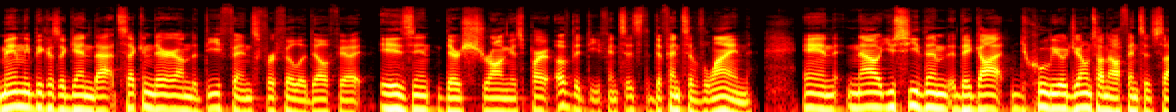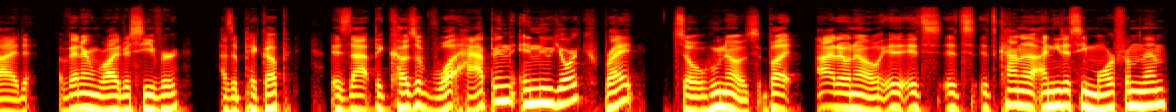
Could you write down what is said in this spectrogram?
mainly because, again, that secondary on the defense for Philadelphia isn't their strongest part of the defense. It's the defensive line. And now you see them, they got Julio Jones on the offensive side, a veteran wide receiver as a pickup. Is that because of what happened in New York, right? So who knows? But I don't know. It, it's it's it's kind of I need to see more from them,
